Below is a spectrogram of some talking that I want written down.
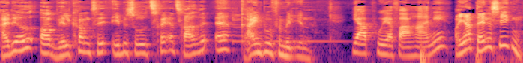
Hej derude, og velkommen til episode 33 af Regnbuefamilien. Jeg er Puja Farhani. Og jeg er Danne Siggen.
